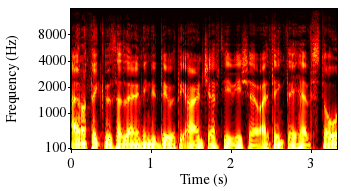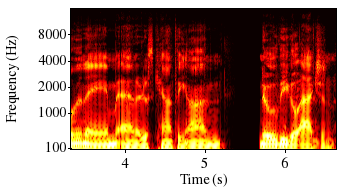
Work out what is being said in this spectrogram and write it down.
I don't think this has anything to do with the Iron Chef TV show. I think they have stolen the name and are just counting on no legal action.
